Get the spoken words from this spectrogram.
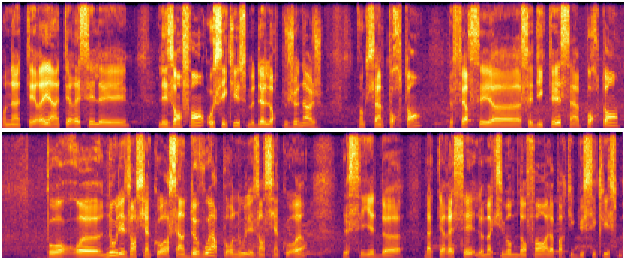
on a intérêt à intéresser les, enfants au cyclisme dès leur plus jeune âge. Donc c'est important de faire ces, euh, dictées, c'est important pour euh, nous les anciens coureurs, c'est un devoir pour nous les anciens coureurs d'essayer d'intéresser le maximum d'enfants à la pratique du cyclisme.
